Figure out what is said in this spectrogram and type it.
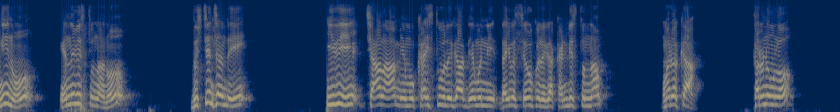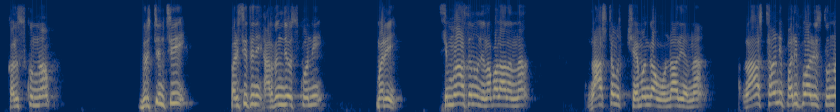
నేను ఎన్నవిస్తున్నాను దృష్టించండి. ఇది చాలా మేము క్రైస్తవులుగా దేవుణ్ణి దైవ సేవకులుగా ఖండిస్తున్నాం. మరొక తరుణంలో కలుసుకుందాం. దృష్టించి పరిస్థితిని అర్థం చేసుకొని మరి సింహాసనం నిలబడాలన్నా రాష్ట్రం క్షేమంగా ఉండాలి అన్నా రాష్ట్రాన్ని పరిపాలిస్తున్న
